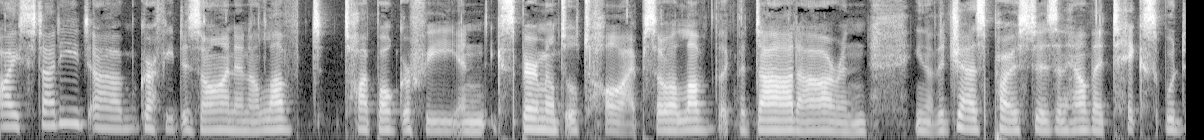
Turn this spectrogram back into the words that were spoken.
I studied um, graphic design and I loved typography and experimental type. So I loved like the data and you know the jazz posters and how their text would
